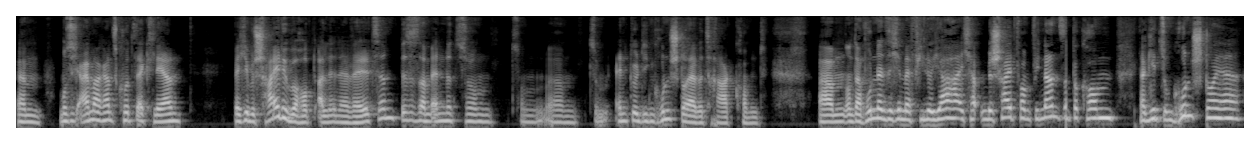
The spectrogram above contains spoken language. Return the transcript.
ähm, muss ich einmal ganz kurz erklären, welche Bescheide überhaupt alle in der Welt sind, bis es am Ende zum zum, ähm, zum endgültigen Grundsteuerbetrag kommt. Ähm, und da wundern sich immer viele, ja, ich habe einen Bescheid vom Finanzamt bekommen, da geht es um Grundsteuer,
